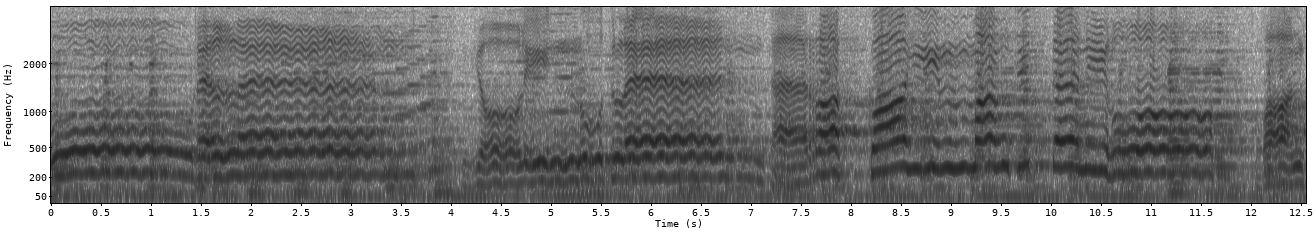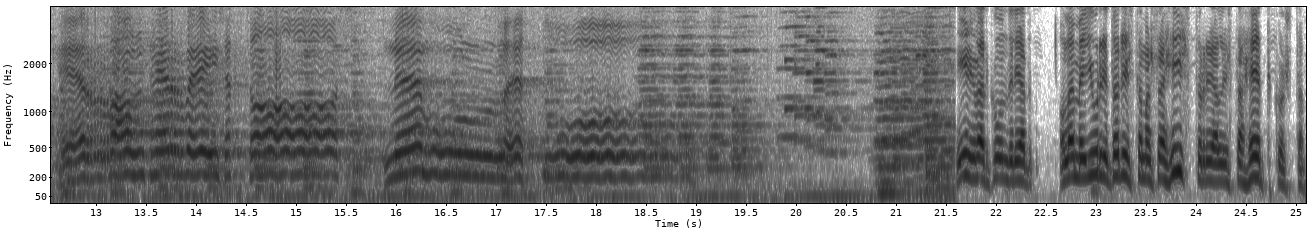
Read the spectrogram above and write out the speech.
uudelleen. Jo linnut lentää rakkaimman tyttöni luo, vaan kerran terveiset taas ne mulle tuo. Niin hyvät kuuntelijat, olemme juuri todistamassa historiallista hetkosta.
